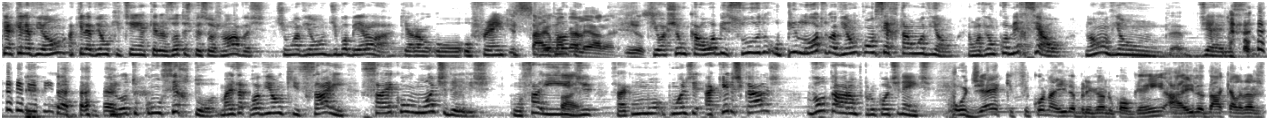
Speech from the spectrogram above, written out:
Tem aquele avião, aquele avião que tinha aquelas outras pessoas novas, tinha um avião de bobeira lá, que era o, o Frank. Que sabia sai uma pilotar. galera. Isso. Que eu achei um caô absurdo o piloto do avião consertar um avião. É um avião comercial, não é um avião eh, de hélice. o piloto consertou. Mas o avião que sai, sai com um monte deles. Com o Said, sai, com, um com um monte de... Aqueles caras voltaram pro continente. O Jack ficou na ilha brigando com alguém, a ilha dá aquela merda de.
